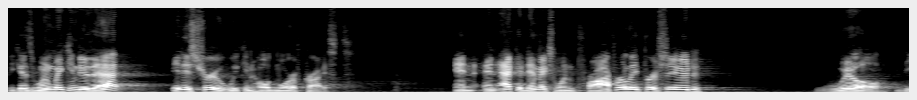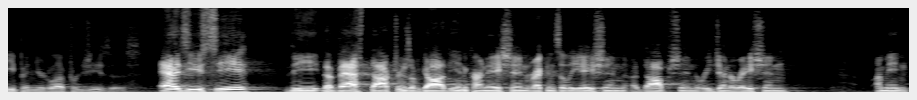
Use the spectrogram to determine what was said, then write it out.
Because when we can do that, it is true, we can hold more of Christ. And, and academics, when properly pursued, will deepen your love for Jesus. As you see the, the vast doctrines of God, the incarnation, reconciliation, adoption, regeneration, I mean,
